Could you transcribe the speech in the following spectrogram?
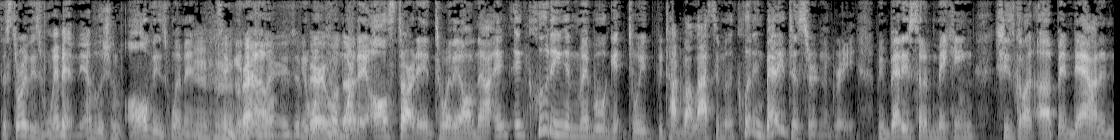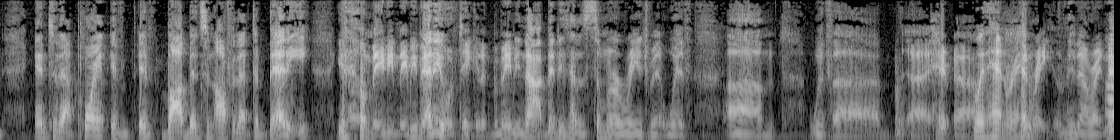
the story of these women, the evolution of all these women, Mm-hmm. It's incredible. It's a from very well where done. they all started to where they all now, in, including, and maybe we'll get to we, we talked about last time, including Betty to a certain degree. I mean, Betty's sort of making, she's gone up and down, and and to that point, if if Bob Benson offered that to Betty, you know, maybe maybe Betty would have taken it, but maybe not. Betty's had a similar arrangement with um with uh, uh, uh With Henry. Henry, you know, right now.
